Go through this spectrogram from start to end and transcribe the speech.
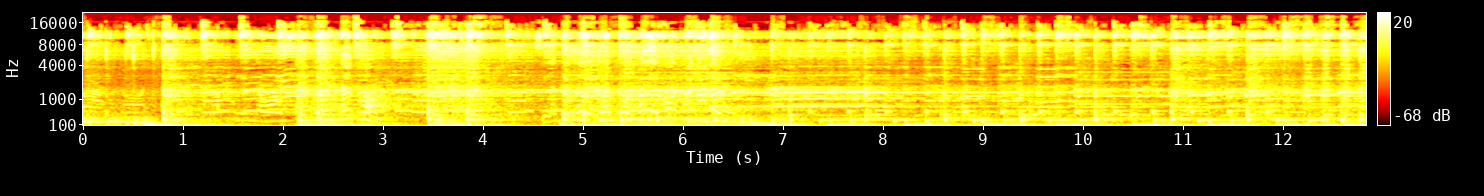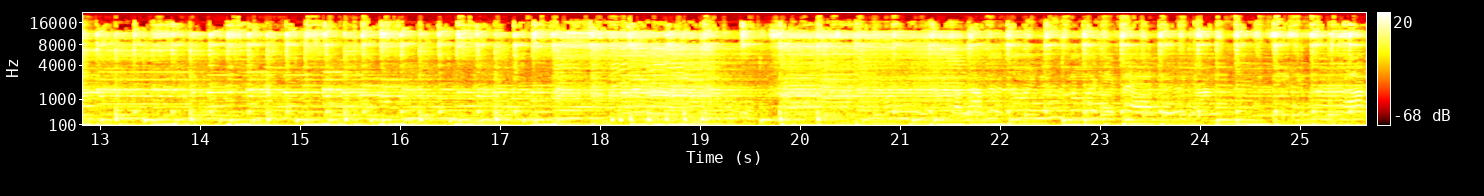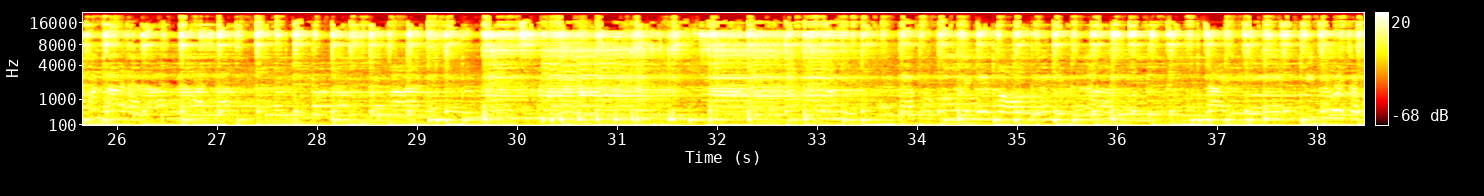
บ้านนอนตาอคตับพี่น้องตะกุนนครศิลปินเอกคนโปรดพระเอกโคตรน้อยนั่นเอง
